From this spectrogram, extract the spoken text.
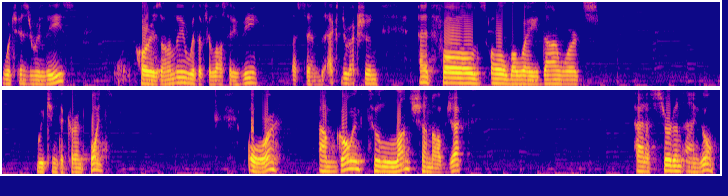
which is released horizontally with a velocity v, let's say in the x direction, and it falls all the way downwards, reaching the current point. Or I'm going to launch an object at a certain angle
